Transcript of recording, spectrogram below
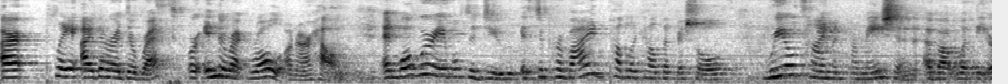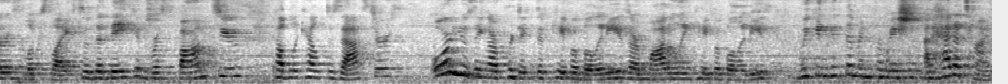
are, play either a direct or indirect role on our health. And what we're able to do is to provide public health officials real-time information about what the earth looks like so that they can respond to public health disasters or using our predictive capabilities, our modeling capabilities, we can get them information ahead of time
